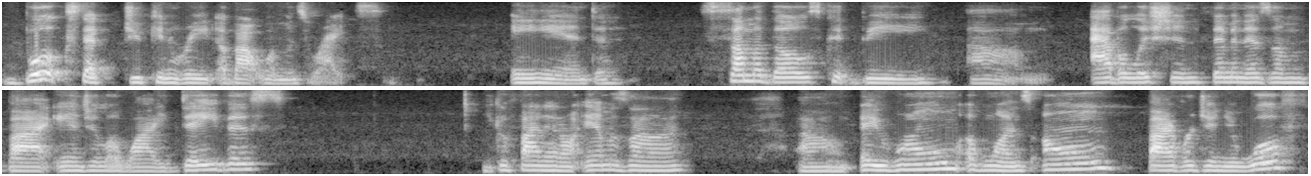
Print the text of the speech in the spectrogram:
books that you can read about women's rights. And some of those could be um, Abolition Feminism by Angela Y. Davis. You can find that on Amazon um, A Room of One's Own by Virginia Woolf.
